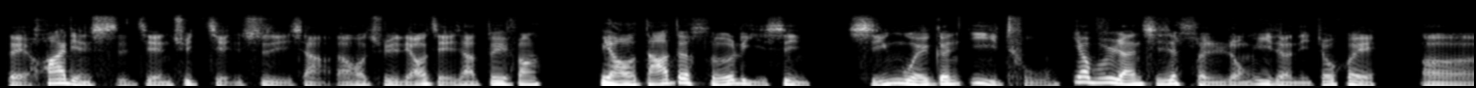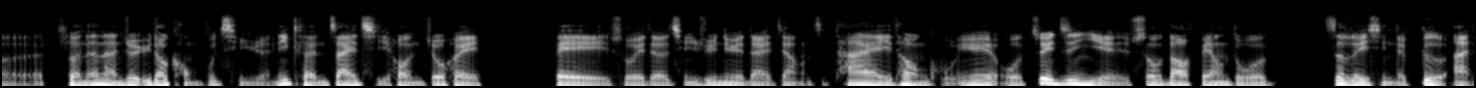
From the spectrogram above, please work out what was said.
对，花一点时间去检视一下，然后去了解一下对方表达的合理性、行为跟意图。要不然，其实很容易的，你就会。呃，可能呢，你就遇到恐怖情人，你可能在一起以后，你就会被所谓的情绪虐待，这样子太痛苦。因为我最近也收到非常多这类型的个案，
